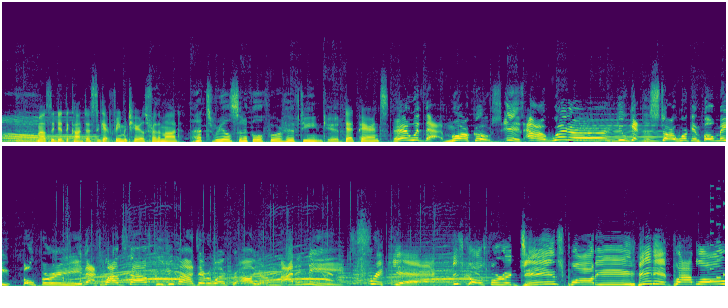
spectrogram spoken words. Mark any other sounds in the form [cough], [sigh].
Mostly did the contest to get free materials for the mod. That's real cynical for 15, kid. Dead parents. And with that, Marcos is our winner! You get to start working for me for free! That's Wild Styles Kuju Mods, everyone, for all your modding needs! Frick yeah! This calls for a dance party! Hit it, Pablo!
